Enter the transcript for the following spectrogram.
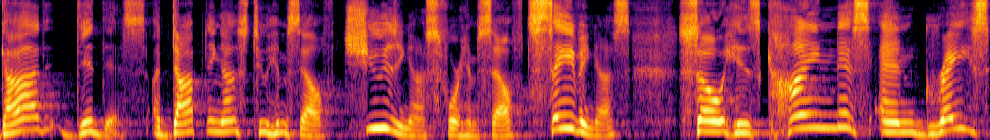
God did this, adopting us to Himself, choosing us for Himself, saving us, so His kindness and grace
